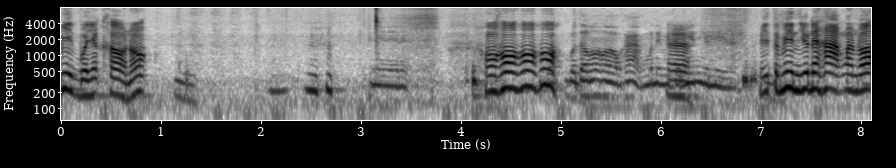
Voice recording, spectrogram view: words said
มีดบยักเข้าเนาะนี่นี่นี่ฮ่อฮ่อฮ่อฮ่อบ่ต้องเอาออกหักมันในวิตามินอยู่นี่นะวิตามินอยู่ในหากมันบ่เ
